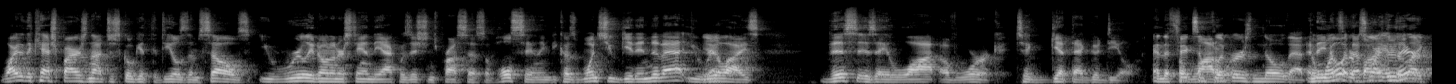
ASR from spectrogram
why do the cash buyers not just go get the deals themselves, you really don't understand the acquisitions process of wholesaling because once you get into that, you Yeah. realize this is a lot of work to get that good deal. And the It's fix and lot of work. flippers know that. And the they ones know it. that are That's why buying, they're they're, there. like,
